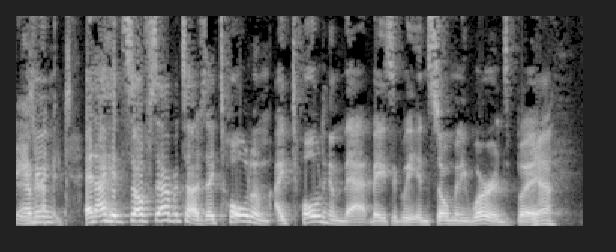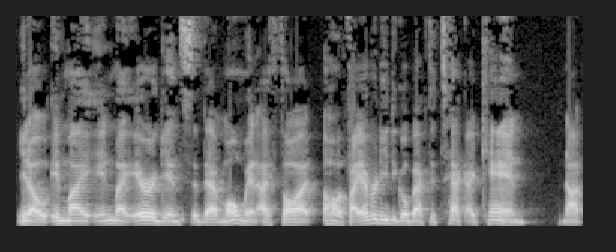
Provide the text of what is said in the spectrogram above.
I mean, right. and I had self sabotaged. I told him, I told him that basically in so many words, but. Yeah. You know, in my in my arrogance at that moment, I thought, "Oh, if I ever need to go back to tech, I can." Not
